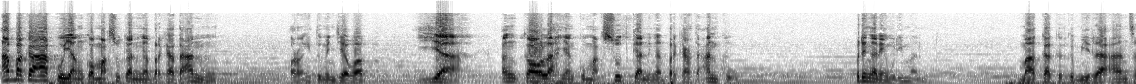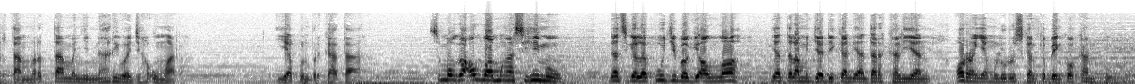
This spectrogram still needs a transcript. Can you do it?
apakah aku yang kau maksudkan dengan perkataanmu? Orang itu menjawab, ya, engkaulah yang kumaksudkan dengan perkataanku. Pendengar yang beriman, maka kegembiraan serta merta menyinari wajah Umar. Ia pun berkata, Semoga Allah mengasihimu dan segala puji bagi Allah yang telah menjadikan di antara kalian orang yang meluruskan kebengkokanku.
